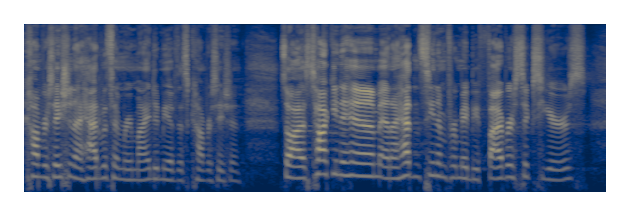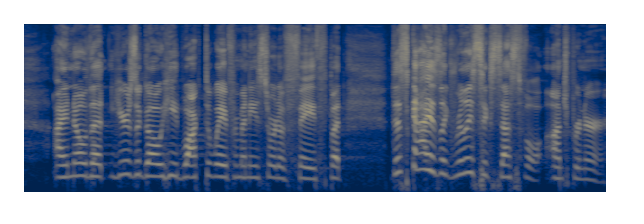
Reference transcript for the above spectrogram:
conversation I had with him reminded me of this conversation. So I was talking to him, and I hadn't seen him for maybe five or six years. I know that years ago he'd walked away from any sort of faith, but this guy is like really successful entrepreneur.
